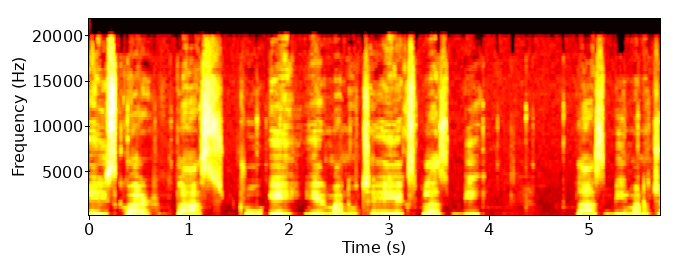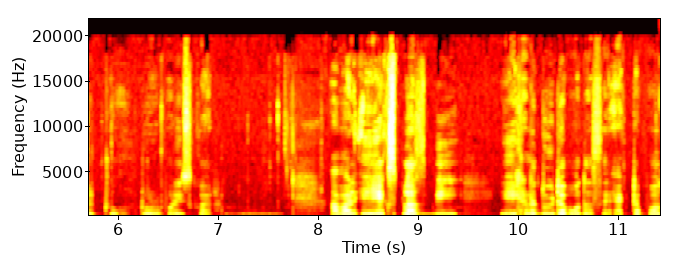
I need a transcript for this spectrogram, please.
A square plus two A এর মান হচ্ছে A X plus B plus বির মান হচ্ছে টু টুর উপর স্কোয়ার আবার এ এক্স প্লাস বি এখানে দুইটা পদ আছে, একটা পদ,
